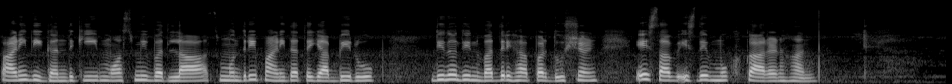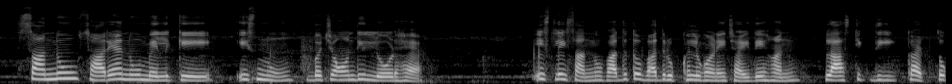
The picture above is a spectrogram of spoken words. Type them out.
ਪਾਣੀ ਦੀ ਗੰਦਗੀ, ਮੌਸਮੀ ਬਦਲਾਅ, ਸਮੁੰਦਰੀ ਪਾਣੀ ਦਾ ਤੇਜ਼ਾਬੀ ਰੂਪ, ਦਿਨੋ ਦਿਨ ਵੱਧ ਰਿਹਾ ਪ੍ਰਦੂਸ਼ਣ, ਇਹ ਸਭ ਇਸ ਦੇ ਮੁੱਖ ਕਾਰਨ ਹਨ। ਸਾਨੂੰ ਸਾਰਿਆਂ ਨੂੰ ਮਿਲ ਕੇ ਇਸ ਨੂੰ ਬਚਾਉਣ ਦੀ ਲੋੜ ਹੈ। ਇਸ ਲਈ ਸਾਨੂੰ ਵੱਧ ਤੋਂ ਵੱਧ ਰੁੱਖ ਲਗਾਉਣੇ ਚਾਹੀਦੇ ਹਨ। ਪਲਾਸਟਿਕ ਦੀ ਘੱਟ ਤੋਂ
